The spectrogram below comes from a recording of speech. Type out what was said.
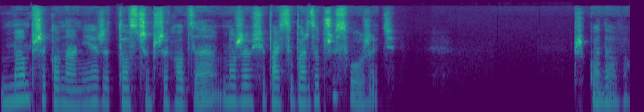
mam przekonanie, że to, z czym przychodzę, może się Państwu bardzo przysłużyć przykładowo.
